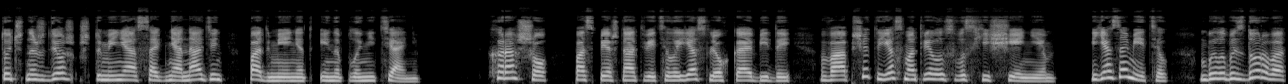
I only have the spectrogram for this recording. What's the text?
точно ждешь, что меня со дня на день подменят инопланетяне». «Хорошо», — поспешно ответила я с легкой обидой. «Вообще-то я смотрела с восхищением. Я заметил, было бы здорово,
